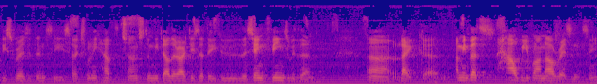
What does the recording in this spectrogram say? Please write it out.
these residencies actually have the chance to meet other artists that they do the same things with them. Uh, like, uh, I mean, that's how we run our residency.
